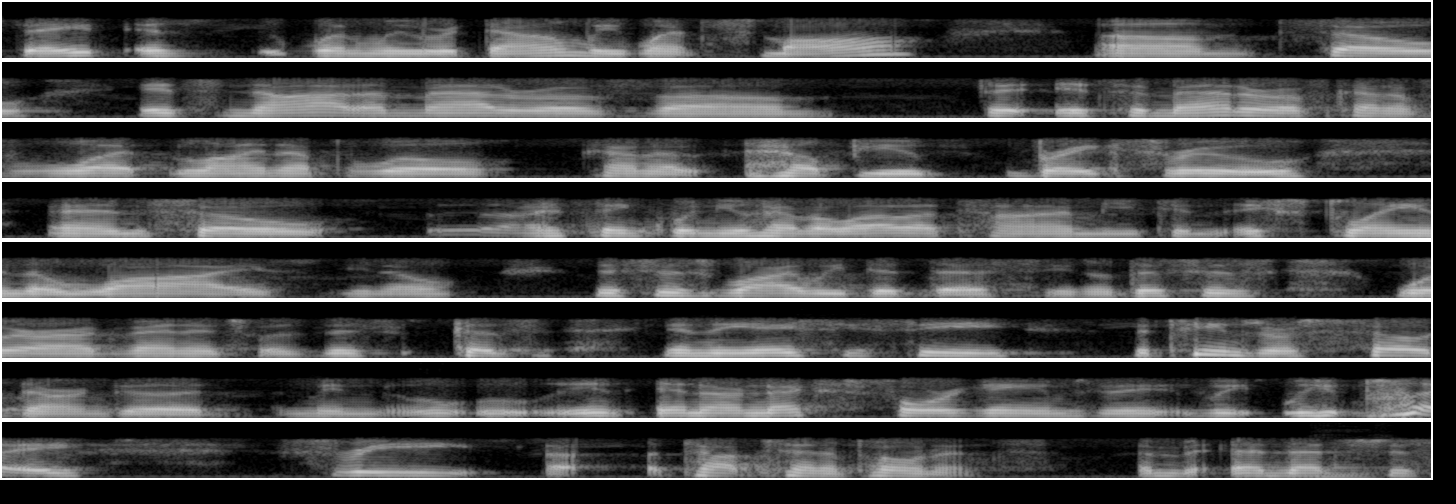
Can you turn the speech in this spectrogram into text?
State is when we were down, we went small. Um, so it's not a matter of um, it's a matter of kind of what lineup will kind of help you break through. And so I think when you have a lot of time, you can explain the whys. You know, this is why we did this. You know, this is where our advantage was. This because in the ACC, the teams are so darn good. I mean, in, in our next four games, we we play three uh, top ten opponents, and, and that's just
